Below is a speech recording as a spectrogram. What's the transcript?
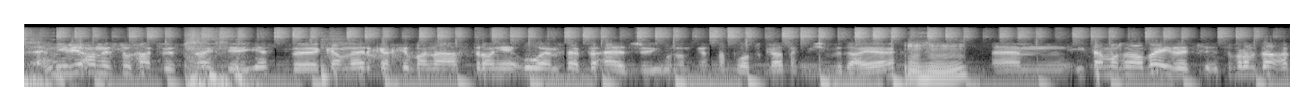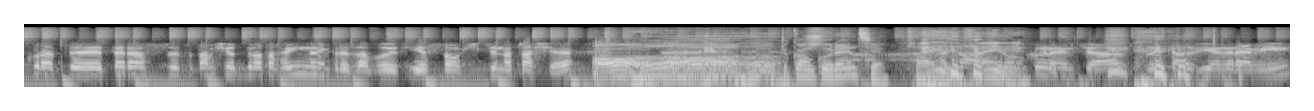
Miliony słuchaczy, słuchajcie, jest e, kamerka chyba na stronie ump.pl, czyli Urząd Miasta Płocka, tak mi się wydaje. Mhm. I tam można obejrzeć. Co prawda akurat teraz to tam się odbywa trochę inna impreza, bo jest, są hity na czasie. O, O, o, o. to konkurencja. Fajnie, Tak, fajnie. konkurencja z Calvin Remy.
